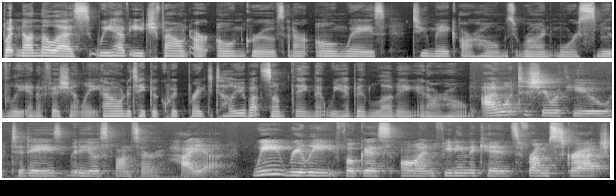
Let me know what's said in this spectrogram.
But nonetheless, we have each found our own grooves and our own ways to make our homes run more smoothly and efficiently. Now, I want to take a quick break to tell you about something that we have been loving in our home. I want to share with you today's video sponsor, Hiya. We really focus on feeding the kids from scratch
